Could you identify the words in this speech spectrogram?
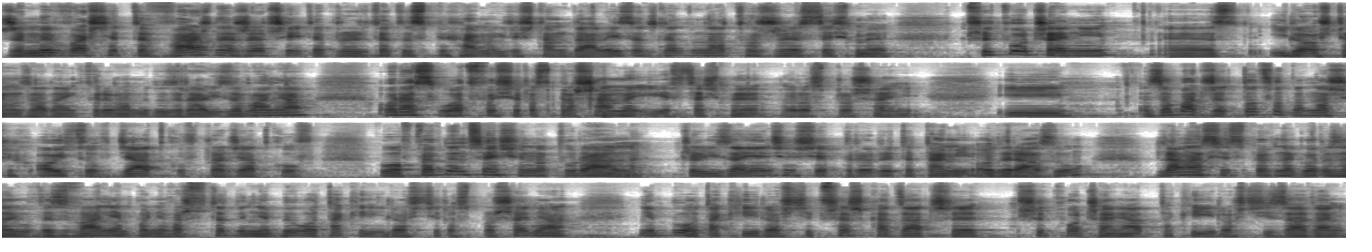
że my właśnie te ważne rzeczy i te priorytety spychamy gdzieś tam dalej, ze względu na to, że jesteśmy przytłoczeni e, ilością zadań, które mamy do zrealizowania oraz łatwo się rozpraszamy i jesteśmy rozproszeni. I zobacz, że to, co dla naszych ojców, dziadków, pradziadków było w pewnym sensie naturalne, czyli zajęcie się priorytetami od razu, dla nas jest pewnego rodzaju wyzwaniem, ponieważ wtedy nie było takiej ilości rozproszenia, nie było takiej ilości przeszkadzaczy, przytłoczenia, takiej ilości zadań.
